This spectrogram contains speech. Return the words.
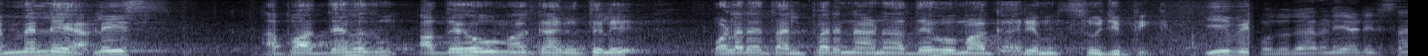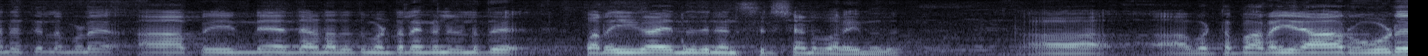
M L A please അപ്പൊ അദ്ദേഹം അദ്ദേഹവും ആ കാര്യത്തിൽ വളരെ തൽപരനാണ്. അദ്ദേഹവും ആ കാര്യം സൂചിപ്പിക്കും. ഈ പൊതുധാരണയുടെ അടിസ്ഥാനത്തിൽ നമ്മൾ പിന്നെ എന്താണ് അതത് മണ്ഡലങ്ങളിലുള്ളത് പറയുക എന്നതിനനുസരിച്ചാണ് പറയുന്നത്. വട്ടപ്പാറയിൽ ആ റോഡ്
